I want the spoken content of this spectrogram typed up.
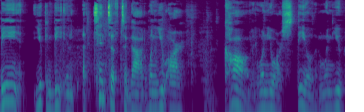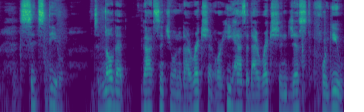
Being you can be in, attentive to God when you are calm and when you are still and when you sit still to know that God sent you in a direction or He has a direction just for you.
